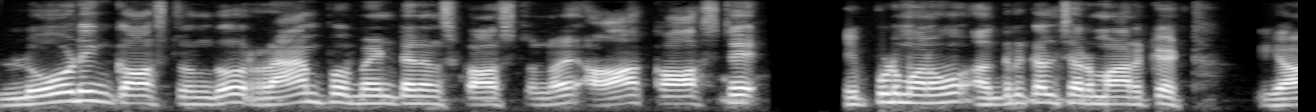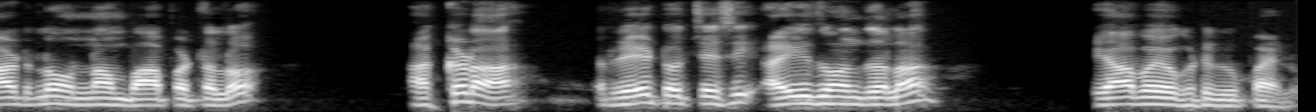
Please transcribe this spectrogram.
లోడింగ్ కాస్ట్ ఉందో ర్యాంప్ మెయింటెనెన్స్ కాస్ట్ ఉన్నాయి ఆ కాస్టే. ఇప్పుడు మనం అగ్రికల్చర్ మార్కెట్ యార్డ్లో ఉన్నాం బాపట్లలో. అక్కడ రేట్ వచ్చేసి ఐదు వందల యాభై ఒకటి రూపాయలు.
